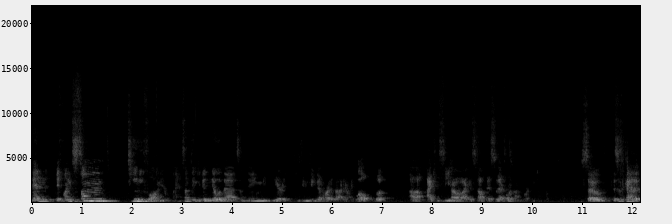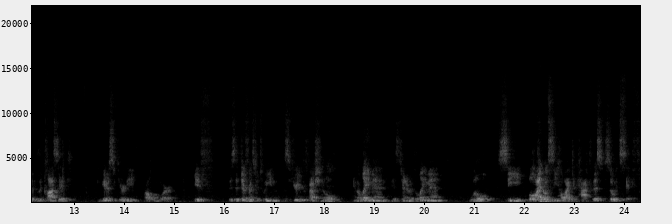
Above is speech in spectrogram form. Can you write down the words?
Then they find some teeny flaw in your plan, something you didn't know about, something you're, you didn't think that hard about. And you're like, well, look, uh, I can see how I can stop this, so therefore it's not important. So this is kind of the, the classic computer security problem where if there's a difference between a security professional and a layman, is generally the layman will see, well, I don't see how I can hack this, so it's safe.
